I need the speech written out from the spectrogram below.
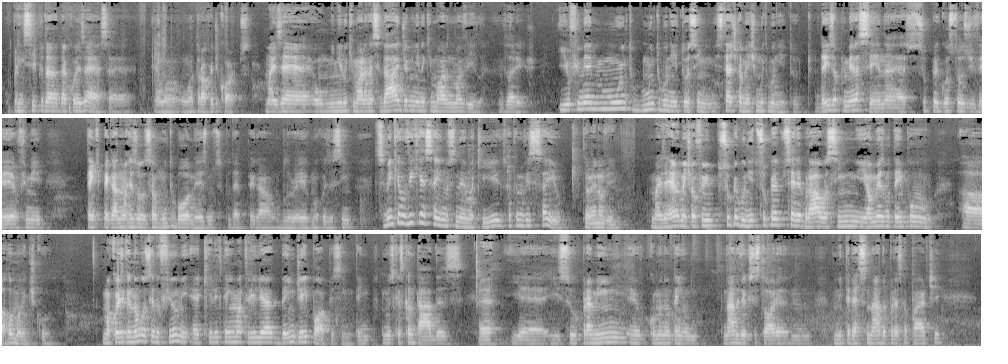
O princípio da, da coisa é essa, é, é uma, uma troca de corpos. Mas é um menino que mora na cidade e a menina que mora numa vila, vilarejo. E o filme é muito, muito bonito, assim, esteticamente muito bonito. Desde a primeira cena, é super gostoso de ver. O filme tem que pegar numa resolução muito boa mesmo, se puder pegar um Blu-ray, alguma coisa assim. Se bem que eu vi que ia sair no cinema aqui, só que eu não vi se saiu. Também não vi. Mas é realmente é um filme super bonito, super cerebral, assim, e ao mesmo tempo ah, romântico. Uma coisa que eu não gostei do filme é que ele tem uma trilha bem J-pop, assim, tem músicas cantadas. É. E é isso, pra mim, eu, como eu não tenho nada a ver com essa história, não, não me interessa nada por essa parte,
